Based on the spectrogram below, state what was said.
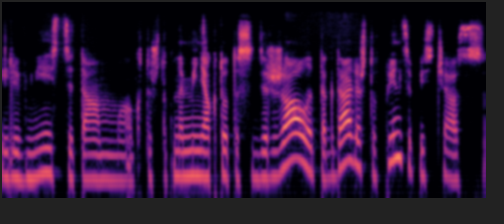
или вместе там, кто, чтобы на меня кто-то содержал и так далее, что, в принципе, сейчас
